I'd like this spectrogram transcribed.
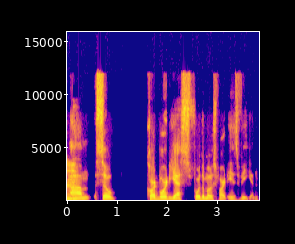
Mm. Um, so cardboard, yes, for the most part, is vegan.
